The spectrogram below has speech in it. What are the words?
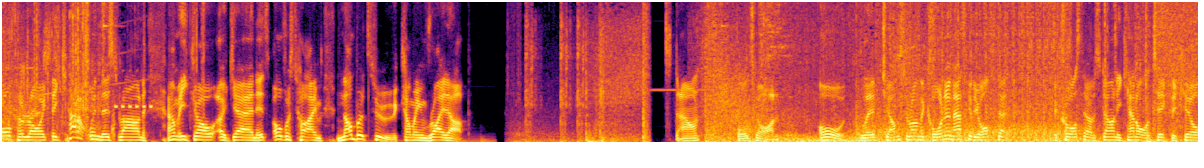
of Heroic. They cannot win this round, and we go again. It's overtime number two coming right up. Down, holds on. Oh, Liv jumps around the corner and that's going to offset the crosshair's down. He cannot take the kill.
